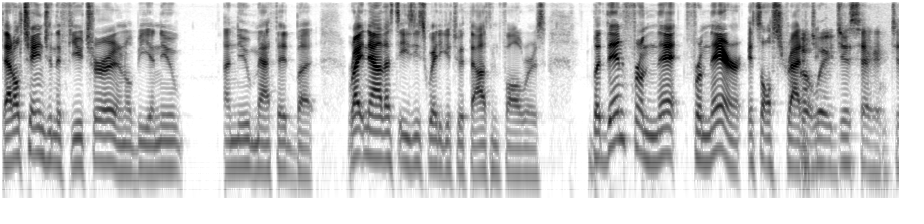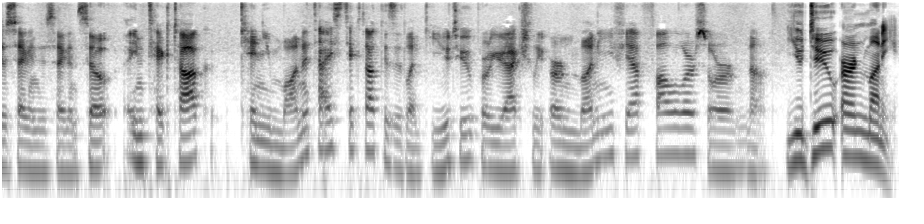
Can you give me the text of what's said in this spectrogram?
That'll change in the future and it'll be a new a new method, but right now that's the easiest way to get to a thousand followers. But then from that from there, it's all strategy. Oh wait, just a second, just a second, just a second. So in TikTok, can you monetize TikTok? Is it like YouTube, or you actually earn money if you have followers, or not? You do earn money.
